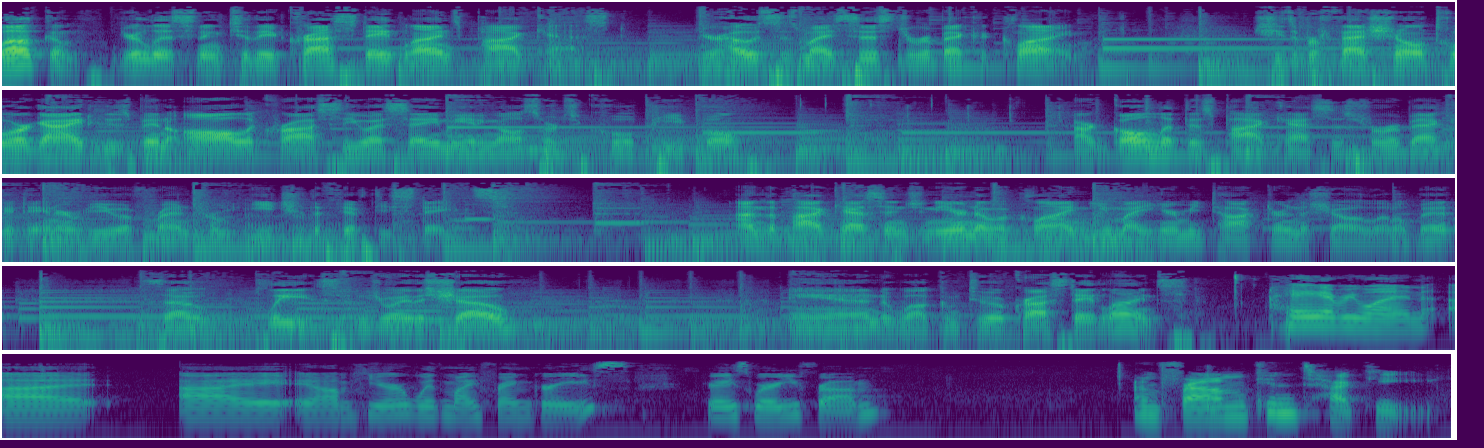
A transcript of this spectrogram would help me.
Welcome. You're listening to the Across State Lines podcast. Your host is my sister, Rebecca Klein. She's a professional tour guide who's been all across the USA meeting all sorts of cool people. Our goal at this podcast is for Rebecca to interview a friend from each of the 50 states. I'm the podcast engineer, Noah Klein. You might hear me talk during the show a little bit. So please enjoy the show and welcome to Across State Lines. Hey everyone, uh, I am here with my friend Grace. Grace, where are you from? I'm from Kentucky.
